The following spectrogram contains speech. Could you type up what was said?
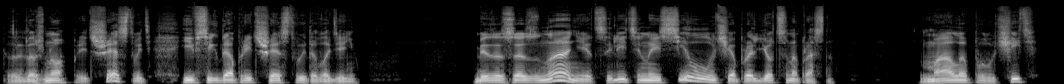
которое должно предшествовать и всегда предшествует овладению. Без осознания целительная сила луча прольется напрасно. Мало получить,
